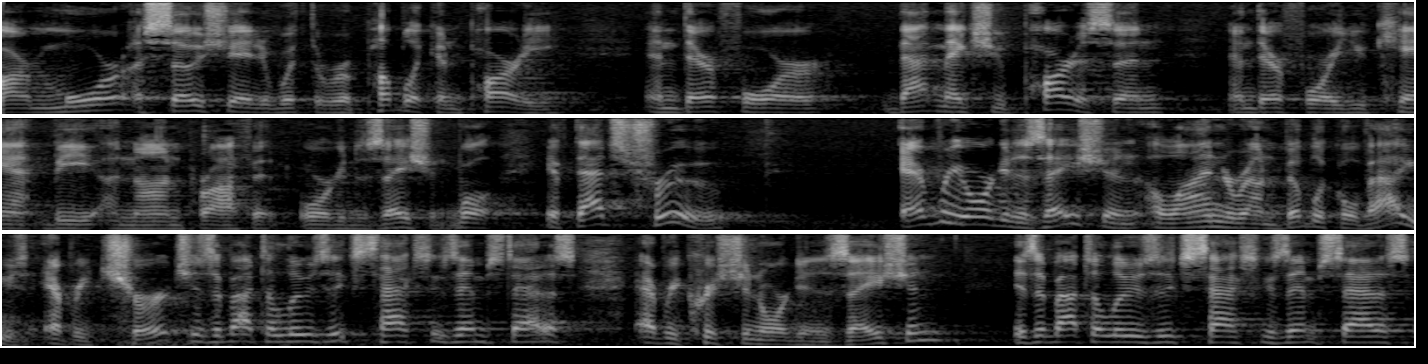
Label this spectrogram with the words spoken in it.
are more associated with the Republican Party, and therefore that makes you partisan, and therefore you can't be a nonprofit organization. Well, if that's true, every organization aligned around biblical values, every church is about to lose its tax exempt status, every Christian organization is about to lose its tax exempt status.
